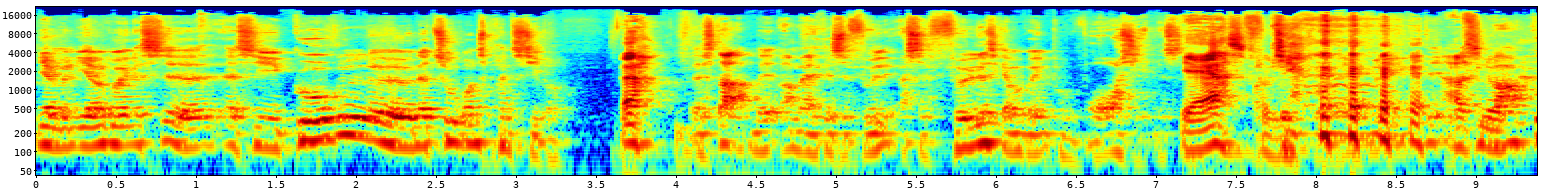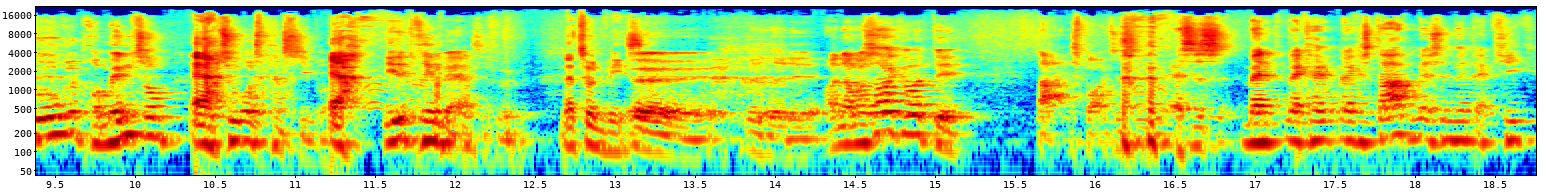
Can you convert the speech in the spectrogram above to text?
Jamen, jeg vil gå ind og sige, sige Google øh, naturens principper. Ja. Lad starte med, og man kan selvfølgelig, og selvfølgelig skal man gå ind på vores hjemmeside. Ja, selvfølgelig. på det, altså bare Google Promentum, Ja. naturens principper. Ja. Det er det primære selvfølgelig. Naturligvis. Øh, hvad hedder det? Og når man så har gjort det, nej, spøj til side. altså, man, man, kan, man kan starte med simpelthen at kigge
